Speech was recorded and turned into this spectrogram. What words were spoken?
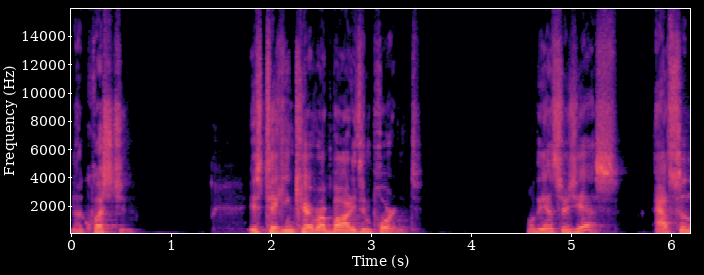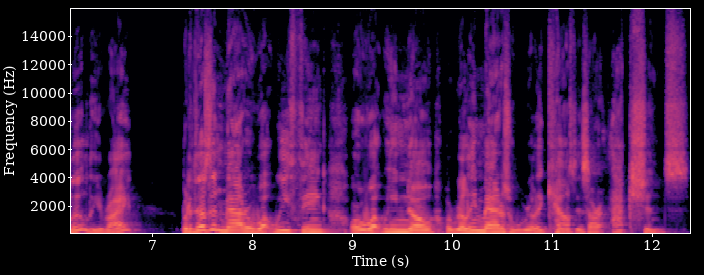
Now, question is taking care of our bodies important? Well, the answer is yes. Absolutely, right? But it doesn't matter what we think or what we know. What really matters, what really counts is our actions.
